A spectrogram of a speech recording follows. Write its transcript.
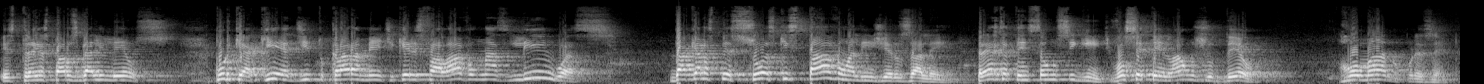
Estranhas para os galileus. Porque aqui é dito claramente que eles falavam nas línguas daquelas pessoas que estavam ali em Jerusalém. Preste atenção no seguinte: você tem lá um judeu romano, por exemplo,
